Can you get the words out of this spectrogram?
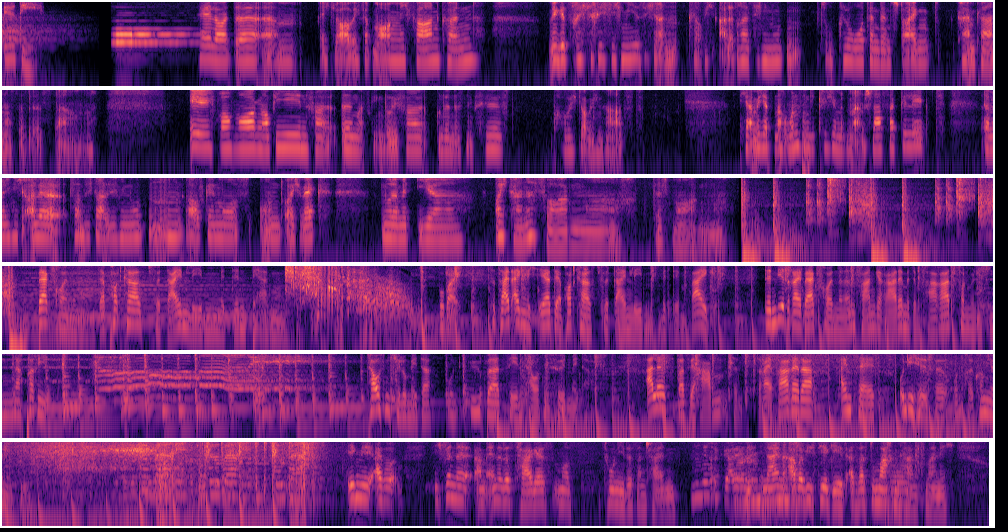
ARD. Hey Leute, ähm, ich glaube, ich werde morgen nicht fahren können. Mir geht's richtig, richtig mies. Ich renne, glaube ich, alle 30 Minuten zum Klo, Tendenz steigend. Kein Plan, was das ist. Ähm, ich brauche morgen auf jeden Fall irgendwas gegen Durchfall. Und wenn das nichts hilft, brauche ich, glaube ich, einen Arzt. Ich habe mich jetzt nach unten in die Küche mit meinem Schlafsack gelegt, damit ich nicht alle 20, 30 Minuten rausgehen muss und euch weg. Nur damit ihr euch keine Sorgen macht. Bis morgen. Bergfreundinnen, der Podcast für dein Leben mit den Bergen. Wobei, zurzeit eigentlich eher der Podcast für dein Leben mit dem Bike. Denn wir drei Bergfreundinnen fahren gerade mit dem Fahrrad von München nach Paris. 1000 Kilometer und über 10.000 Höhenmeter. Alles, was wir haben, sind drei Fahrräder, ein Zelt und die Hilfe unserer Community. Irgendwie, also ich finde, am Ende des Tages muss Toni das entscheiden. Geil. Nein, aber wie es dir geht, also was du machen kannst, meine ich.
